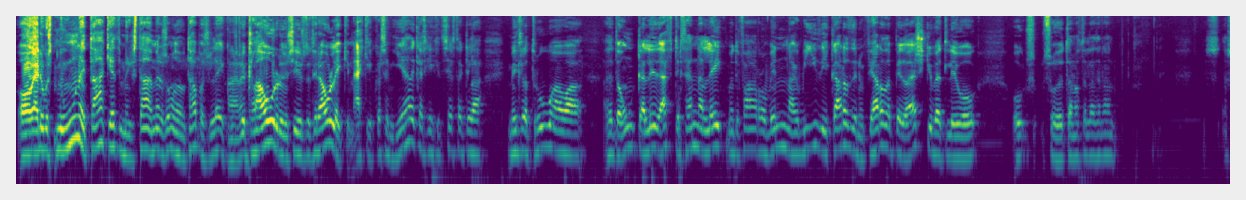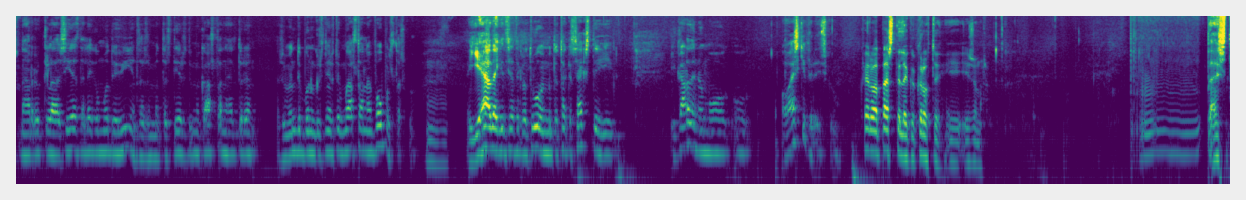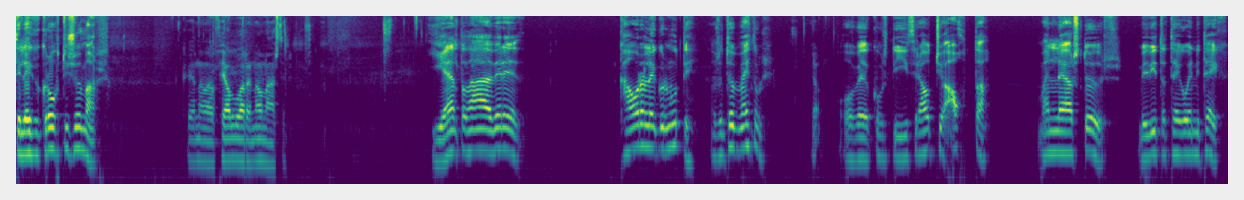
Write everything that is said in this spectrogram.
Og er, þú veist, núna í dag getur mér ekki staðið meira saman þegar við tapast leik, við kláruðum síðustu þrjáleikin, ekki hvað sem ég hefði kannski ekki sérstaklega mikla trú á að, að þetta unga lið eftir þennan leik myndi fara og vinna víði í garðinum, fjárðabið og eskjuvelli og, og svo þetta náttúrulega þegar hann snarruglaði síðasta leik á móti hugin þar sem þetta stýrst um eitthvað allt annað heldur en þar sem undirbúningur stýrst um allt annað en fótbolta sko. Mhm. ég hefði ekki sérstaklega trú að við myndi taka 60 í, í garðinum og, og, og eskifyrði sko. Hver var bestileikur gróttu í, í sumar? besti leiku grótt í sumar Hvernig var þjálfarinn ánæðastir? Ég held að það hefði verið káraleikurinn úti þar sem töfum 1-0 Já. og við komst í 38 vænlegar stöður. Við vítateg og inn í teg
